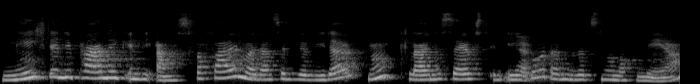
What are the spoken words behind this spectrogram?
nicht in die Panik, in die Angst verfallen, weil dann sind wir wieder ne, kleines Selbst im Ego, ja. dann wird es nur noch mehr.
